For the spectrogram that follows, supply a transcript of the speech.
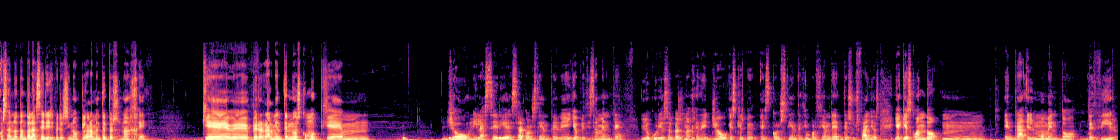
o sea, no tanto la serie, pero sino claramente el personaje, que, pero realmente no es como que mm, Joe ni la serie sea consciente de ello, precisamente lo curioso del personaje de Joe es que es, consciente 100% de, de, sus fallos. Y aquí es cuando mm, entra el momento decir,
